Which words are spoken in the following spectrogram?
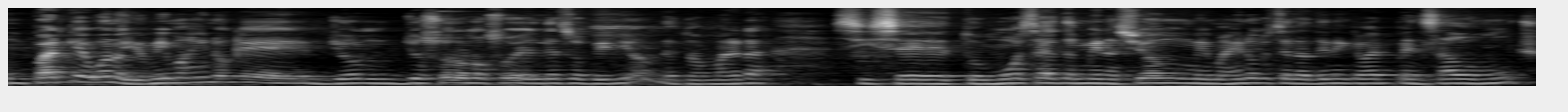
un parque, bueno, yo me imagino que yo, yo solo no soy el de esa opinión. De todas maneras, si se tomó esa determinación, me imagino que se la tienen que haber pensado mucho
